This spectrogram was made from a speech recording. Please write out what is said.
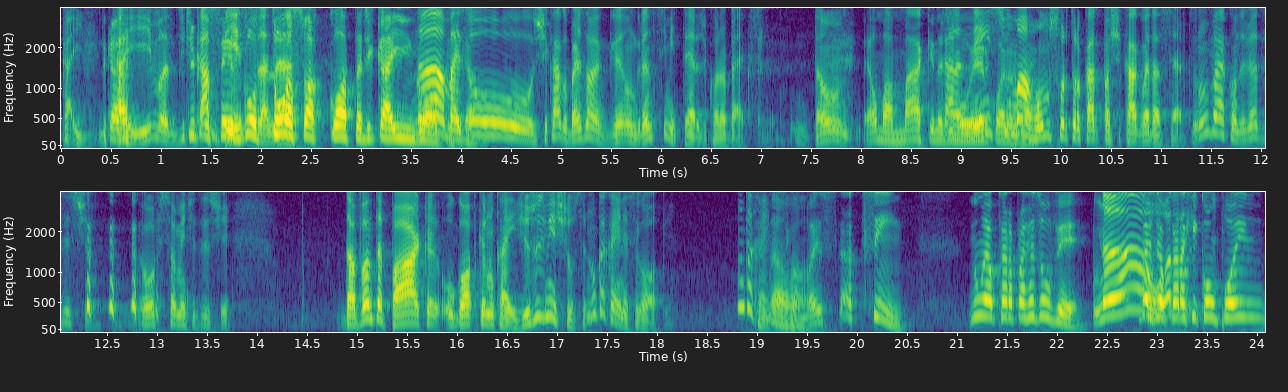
Caí, Cara, caí mano, de tipo, cabeça, você esgotou né? a sua cota de cair em Não, golpes, mas cara. o Chicago Bears é um grande cemitério de quarterbacks. Então, É uma máquina cara, de moer nem se o. Mahomes for trocado pra Chicago vai dar certo. Não vai acontecer, eu já desisti. eu oficialmente desisti. Davante Parker, o golpe que eu não caí. Jesus Smith-Schuster, nunca caí nesse golpe. Nunca caí nesse Não, golpe. mas assim, não é o cara pra resolver. Não, mas é o outra- cara que compõe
